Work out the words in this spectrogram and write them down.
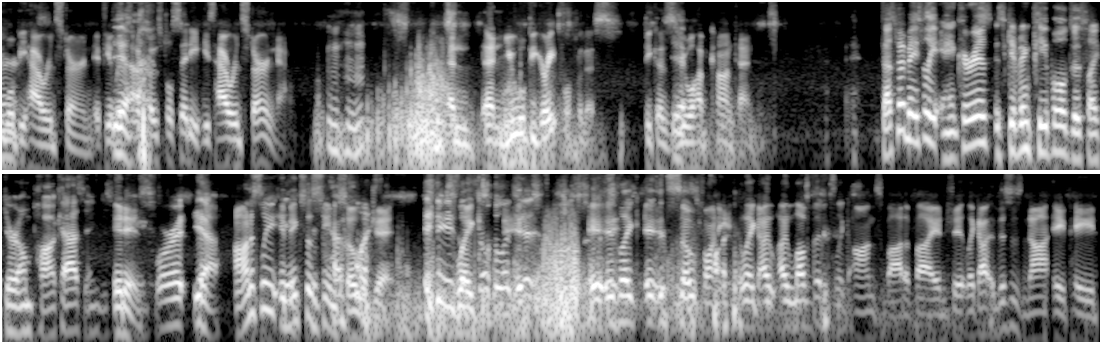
man will be Howard Stern. If you live in a coastal city, he's Howard Stern now, Mhm. and and you will be grateful for this because Yeah. you will have content. That's what basically Anchor is. It's giving people just like their own podcast and just It paying for it. Yeah. Honestly, it It- makes us seem so legit. It is Like, so legit. it's- awesome. It, it's like it- it's so funny. Like I, I love that it's like on Spotify and shit. Like I, this is not a paid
